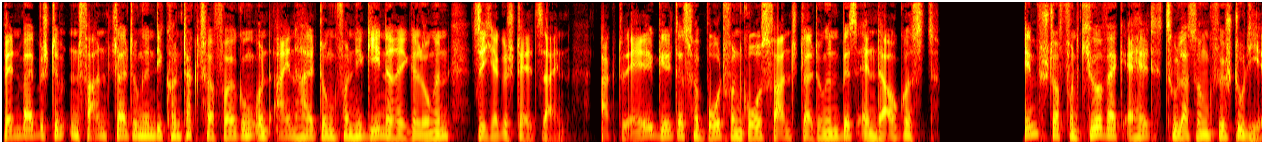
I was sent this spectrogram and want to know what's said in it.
wenn bei bestimmten Veranstaltungen die Kontaktverfolgung und Einhaltung von Hygieneregelungen sichergestellt seien. Aktuell gilt das Verbot von Großveranstaltungen bis Ende August. Impfstoff von CureVac erhält Zulassung für Studie.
